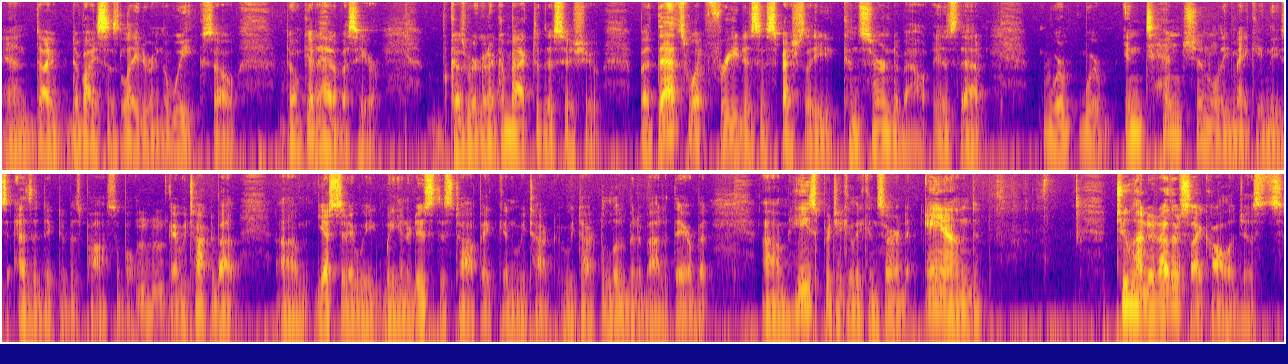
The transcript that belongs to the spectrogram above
and di- devices later in the week, so don't get ahead of us here because we're going to come back to this issue. But that's what Freed is especially concerned about is that we're, we're intentionally making these as addictive as possible. Mhm. Okay, we talked about um, yesterday. We, we introduced this topic and we talked we talked a little bit about it there. But um, he's particularly concerned, and 200 other psychologists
